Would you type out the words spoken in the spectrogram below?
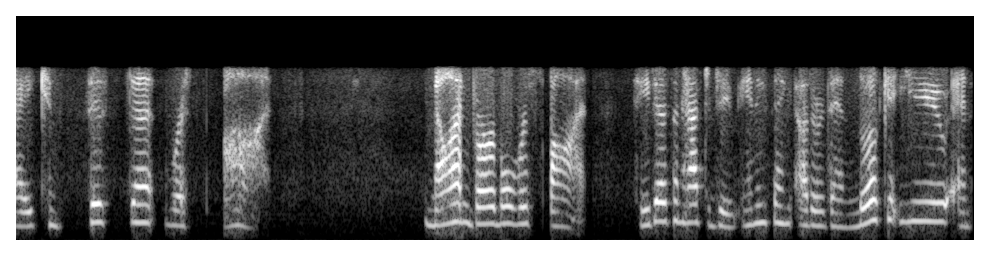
a consistent response, nonverbal response. He doesn't have to do anything other than look at you and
